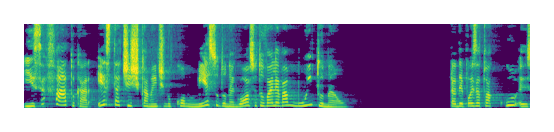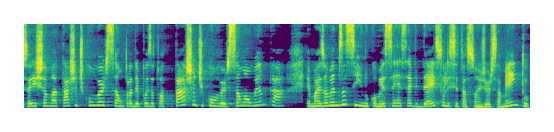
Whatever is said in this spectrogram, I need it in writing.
e isso é fato, cara. Estatisticamente, no começo do negócio, tu vai levar muito não. Pra depois a tua isso aí chama taxa de conversão, Pra depois a tua taxa de conversão aumentar. É mais ou menos assim, no começo você recebe 10 solicitações de orçamento,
